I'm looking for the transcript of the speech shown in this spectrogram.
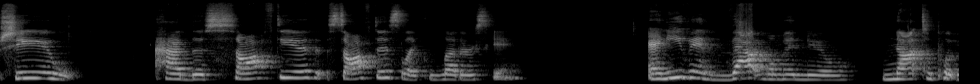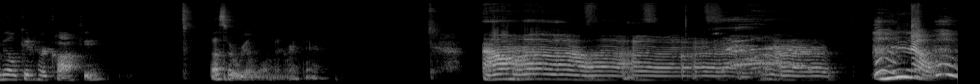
she had the softest softest like leather skin. And even that woman knew not to put milk in her coffee. That's a real woman right there. Ah. no.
